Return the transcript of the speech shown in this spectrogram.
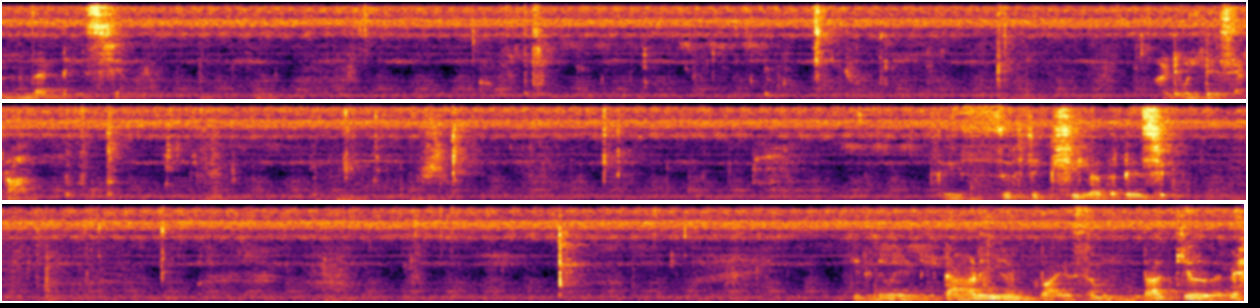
എന്താ ടേസ്റ്റ് അടിപൊളി ടേസ്റ്റ് ചേട്ടാ രക്ഷയില്ലാത്ത ടേസ്റ്റ് ഇതിന് വേണ്ടിയിട്ടാണ് ഞാൻ പായസം ഉണ്ടാക്കിയത് തന്നെ.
